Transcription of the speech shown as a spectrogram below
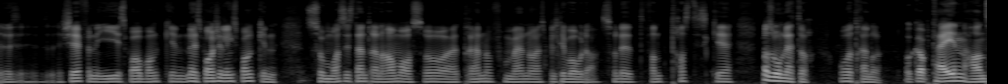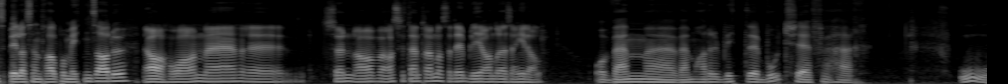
eh, sjefen i Sparekillingsbanken, som assistenttrener. Han var også eh, trener for meg når jeg spilte i Våg da. Så det er fantastiske personligheter og trenere. Og kaptein, han spiller sentralt på midten, sa du. Ja, og han er eh, sønn av assistenttrener, så det blir Andreas Engedal. Og hvem, eh, hvem hadde blitt eh, botsjef her? Oh,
